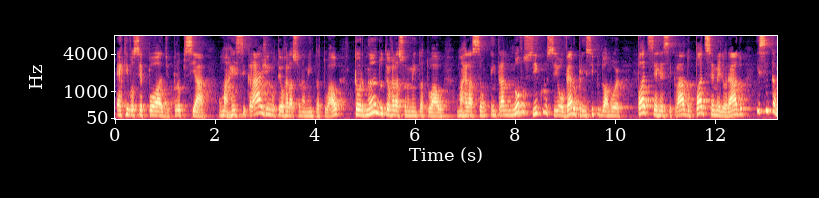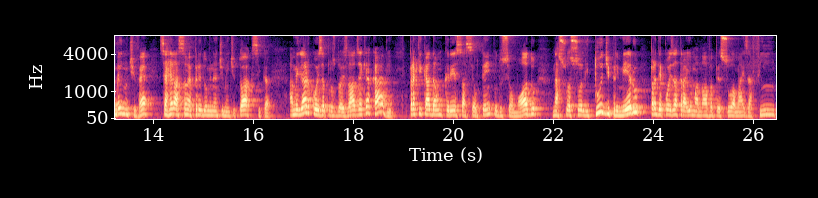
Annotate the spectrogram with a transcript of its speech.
é que você pode propiciar uma reciclagem no teu relacionamento atual, tornando o teu relacionamento atual uma relação entrar no novo ciclo, se houver o princípio do amor, pode ser reciclado, pode ser melhorado, e se também não tiver, se a relação é predominantemente tóxica, a melhor coisa para os dois lados é que acabe para que cada um cresça a seu tempo, do seu modo, na sua solitude primeiro, para depois atrair uma nova pessoa mais afim,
